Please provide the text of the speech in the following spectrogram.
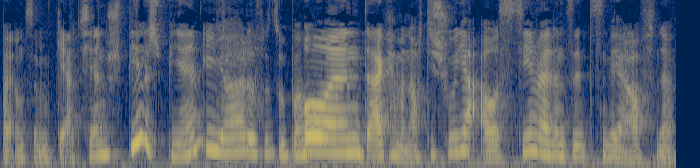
bei uns im Gärtchen Spiele spielen. Ja, das ist super. Und da kann man auch die Schuhe ja ausziehen, weil dann sitzen wir auf einer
